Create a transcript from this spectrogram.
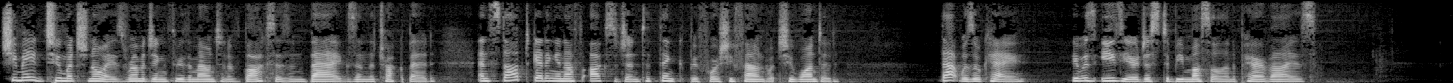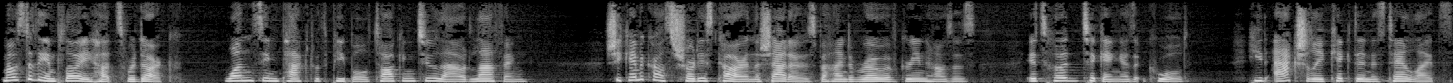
She made too much noise rummaging through the mountain of boxes and bags in the truck bed, and stopped getting enough oxygen to think before she found what she wanted. That was okay. It was easier just to be muscle and a pair of eyes. Most of the employee huts were dark. One seemed packed with people, talking too loud, laughing. She came across Shorty's car in the shadows behind a row of greenhouses, its hood ticking as it cooled. He'd actually kicked in his tail lights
